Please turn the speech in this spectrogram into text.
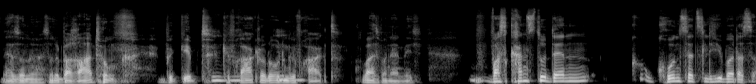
ja, so, eine, so eine Beratung gibt, mhm. gefragt oder mhm. ungefragt. Weiß man ja nicht. Was kannst du denn grundsätzlich über das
